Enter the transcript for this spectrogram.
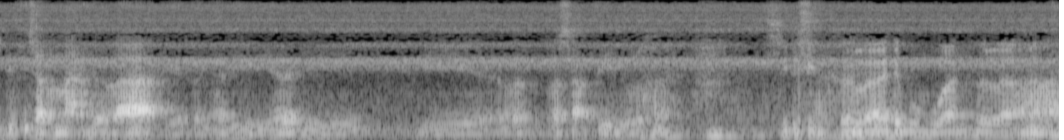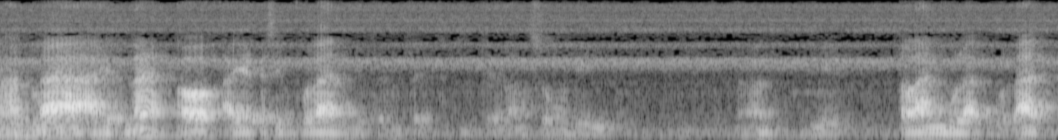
dicerna heula gitu nya di ya di di resapi dulu Sik-sik heula di bumbuan heula. nah, nah, akhirnya oh ayah kesimpulan gitu langsung di non, di telan bulat-bulat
